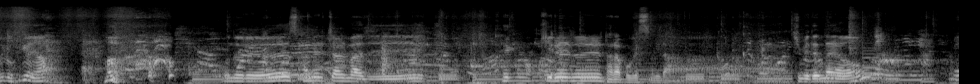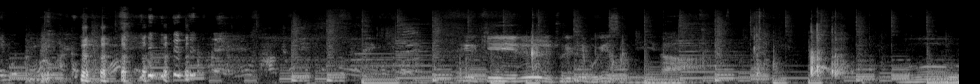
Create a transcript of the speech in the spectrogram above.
이거 어떻게 하냐? 오늘은 3일절 맞이 태극기를 달아보겠습니다. 준비됐나요? 태극기를 조립해 보겠습니다. 오.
